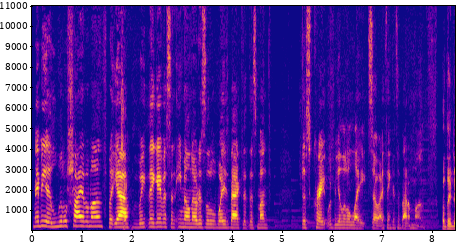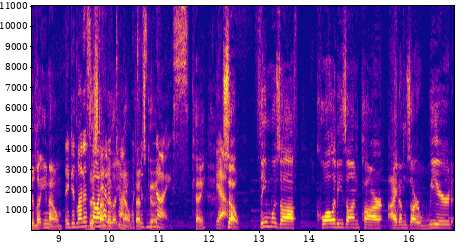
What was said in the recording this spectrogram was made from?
maybe a little shy of a month. But yeah, we, they gave us an email notice a little ways back that this month, this crate would be a little late. So I think it's about a month. But they did let you know. They did let us This know time ahead of let you time, know. which That's was good. nice. Okay. Yeah. So, theme was off, quality's on par, items are weird,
